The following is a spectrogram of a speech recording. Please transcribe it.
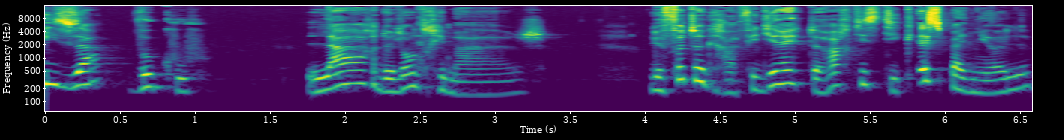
Isa Voku, l'art de l'entre-image. Le photographe et directeur artistique espagnol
